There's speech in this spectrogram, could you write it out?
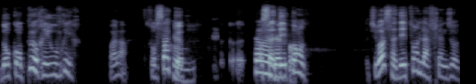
Donc on peut réouvrir. Voilà. C'est pour ça que euh, Ça, dépend. Tu vois, ça dépend de la friend zone.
